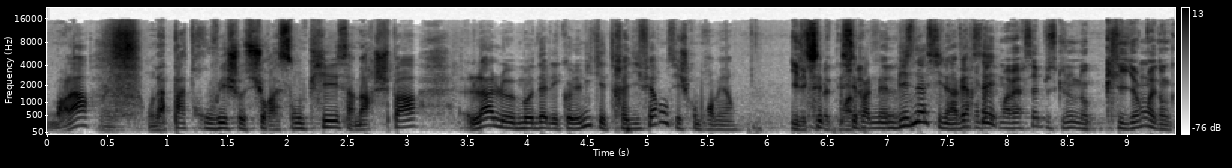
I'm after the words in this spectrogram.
voilà, on n'a pas trouvé chaussure à son pied, ça marche pas. Là le modèle économique est très différent si je comprends bien. C'est pas le même business, il est inversé. Complètement inversé, puisque nous, nos clients, et donc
